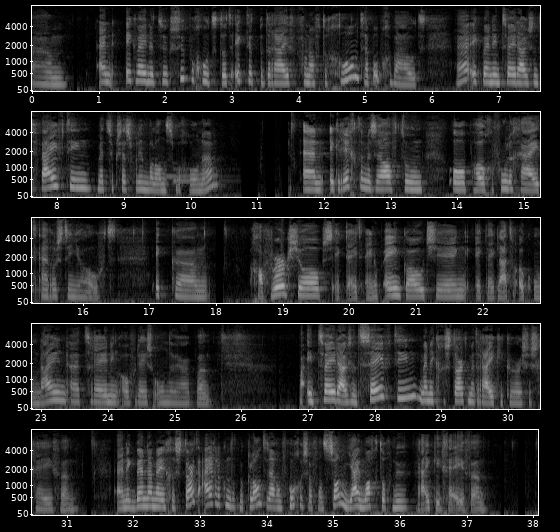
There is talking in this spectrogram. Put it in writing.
Um, en ik weet natuurlijk supergoed dat ik dit bedrijf vanaf de grond heb opgebouwd. Ik ben in 2015 met Succesvol in Balans begonnen. En ik richtte mezelf toen op hooggevoeligheid en rust in je hoofd. Ik um, gaf workshops, ik deed één op één coaching, ik deed later ook online uh, training over deze onderwerpen. Maar in 2017 ben ik gestart met Reiki-cursus geven. En ik ben daarmee gestart eigenlijk omdat mijn klanten daarom vroegen zo van... San, jij mag toch nu Reiki geven?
